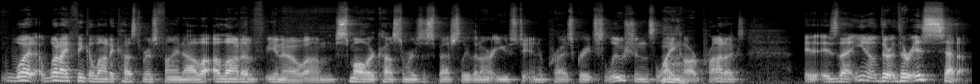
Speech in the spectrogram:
What what I think a lot of customers find out, a lot of you know um, smaller customers, especially that aren't used to enterprise grade solutions like Mm. our products, is that you know there there is setup.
